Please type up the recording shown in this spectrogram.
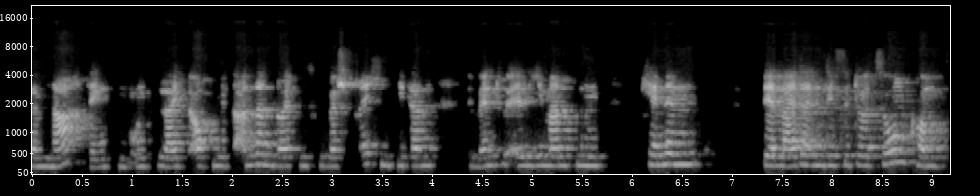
ähm, nachdenken und vielleicht auch mit anderen Leuten drüber sprechen, die dann eventuell jemanden kennen, der leider in die Situation kommt,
